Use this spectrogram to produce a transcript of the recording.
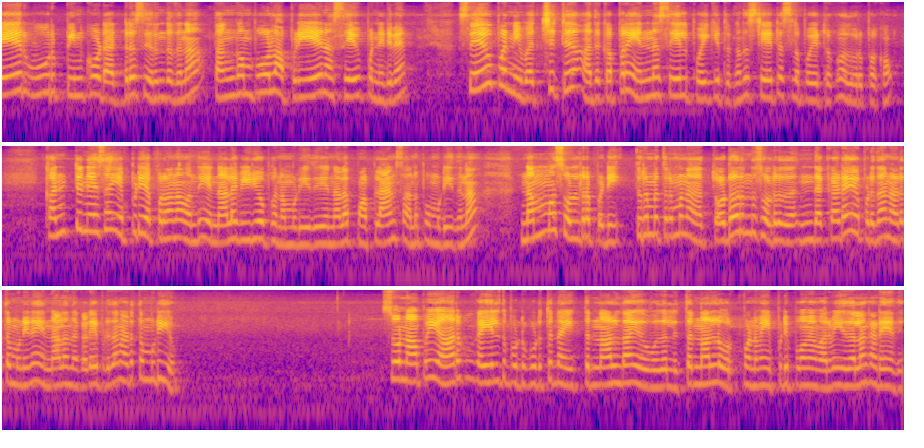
பேர் ஊர் பின்கோடு அட்ரஸ் இருந்ததுன்னா தங்கம் போல் அப்படியே நான் சேவ் பண்ணிவிடுவேன் சேவ் பண்ணி வச்சுட்டு அதுக்கப்புறம் என்ன சேல் போய்கிட்டு இருக்குது ஸ்டேட்டஸில் போயிட்டுருக்கோம் அது ஒரு பக்கம். கண்டினியூஸாக எப்படி அப்புறம்னா வந்து என்னால் வீடியோ பண்ண முடியுது என்னால் பிளான்ஸ் அனுப்ப முடியுதுன்னா நம்ம சொல்கிறபடி திரும்ப திரும்ப நான் தொடர்ந்து சொல்கிறது இந்த கடையை இப்படி தான் நடத்த முடியும்னா என்னால் அந்த கடையை இப்படி தான் நடத்த முடியும். ஸோ நான் போய் யாருக்கும் கையெழுத்து போட்டு கொடுத்து நான் இத்தனை நாள் தான் இது இத்தனை நாளில் ஒர்க் பண்ணுவேன் இப்படி போவேன் வருவேன் இதெல்லாம் கிடையாது.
